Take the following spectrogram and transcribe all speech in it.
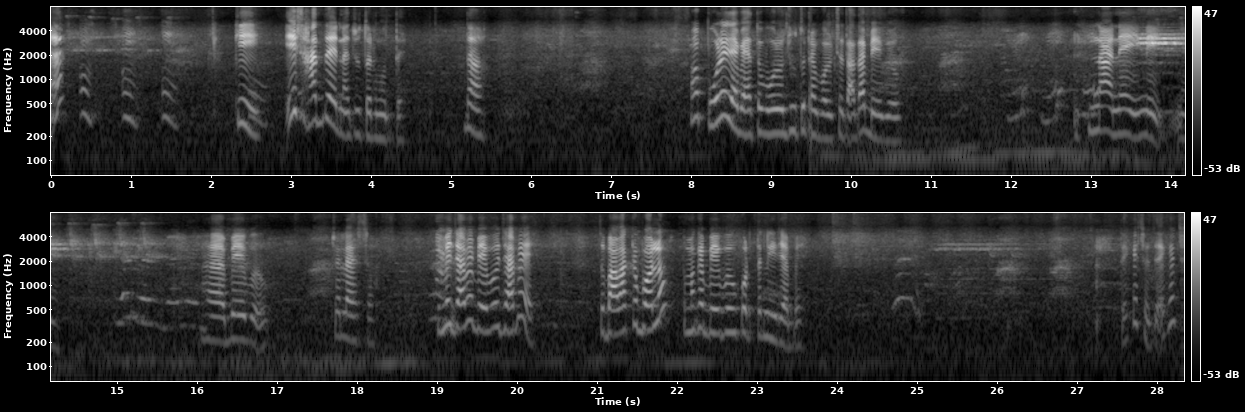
হ্যাঁ? কি? ইস, হাত দেয় না জুতোর মধ্যে। দাও। ও, পড়ে যাবে এত বড় জুতোটা বলছে। দাদা বেবেও না, নেই নেই। হ্যাঁ বেবু। চলে আসো তুমি যাবে? বেবু যাবে? তো বাবাকে বলো, তোমাকে বেবু করতে নিয়ে যাবে। দেখেছ? দেখেছ?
